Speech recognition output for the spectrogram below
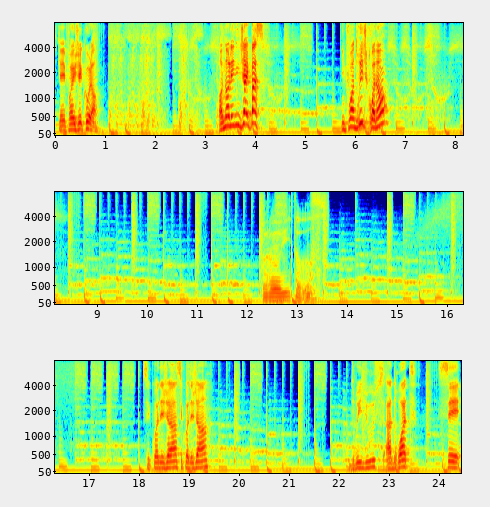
Ok, il faudrait que j'écho là. Oh non, les ninjas ils passent Il me faut un druide, je crois, non? C'est quoi déjà? C'est quoi déjà? Druidus à droite, c'est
